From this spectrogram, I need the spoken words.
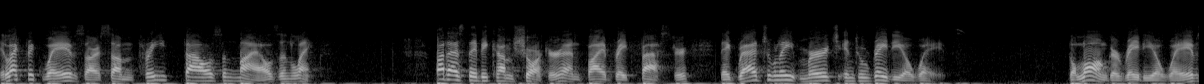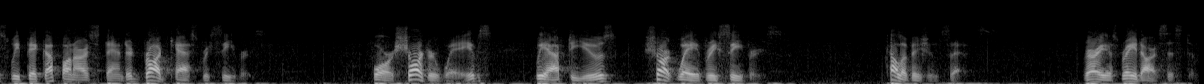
Electric waves are some 3,000 miles in length. But as they become shorter and vibrate faster, they gradually merge into radio waves. The longer radio waves we pick up on our standard broadcast receivers. For shorter waves, we have to use shortwave receivers, television sets. various radar systems.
